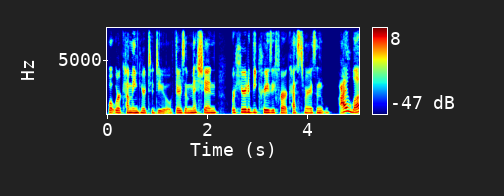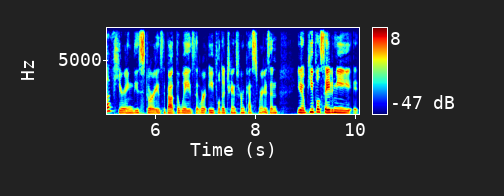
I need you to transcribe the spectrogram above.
what we're coming here to do. There's a mission. We're here to be crazy for our customers. And I love hearing these stories about the ways that we're able to transform customers. And, you know, people say to me,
